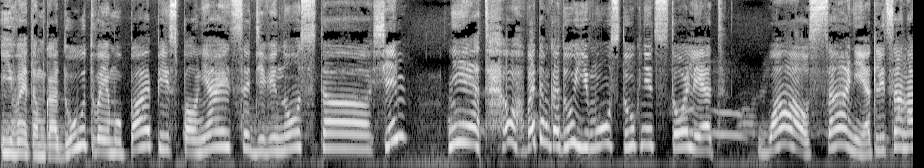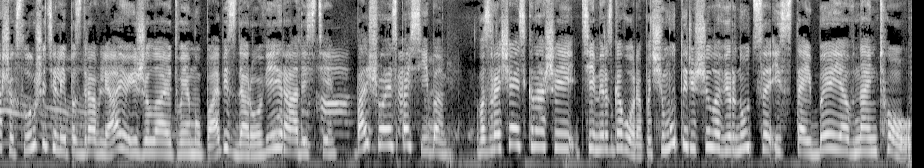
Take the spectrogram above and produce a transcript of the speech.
И в этом году твоему папе исполняется 97? Нет, о, в этом году ему стукнет 100 лет. Вау, Сани, от лица наших слушателей поздравляю и желаю твоему папе здоровья и радости. Большое спасибо. Возвращаясь к нашей теме разговора, почему ты решила вернуться из Тайбэя в Наньтоу?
